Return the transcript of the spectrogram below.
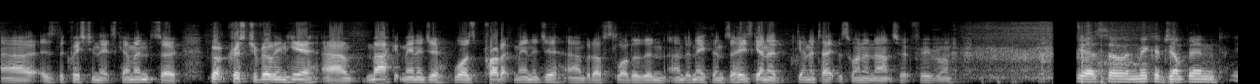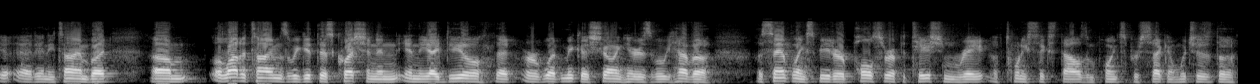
uh, is the question that's come in. So we've got Chris Trevelyan here, uh, market manager, was product manager, uh, but I've slotted in underneath him, so he's going to going to take this one and answer it for everyone. Yeah, so and Mika jump in at any time, but um, a lot of times we get this question, and in the ideal that, or what Mika is showing here is we have a, a sampling speed or pulse repetition rate of 26,000 points per second, which is the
